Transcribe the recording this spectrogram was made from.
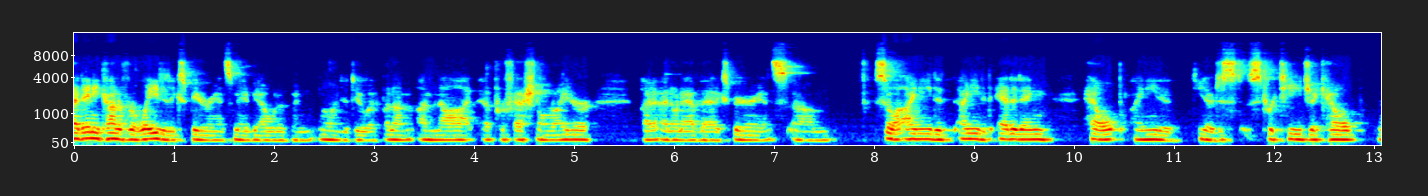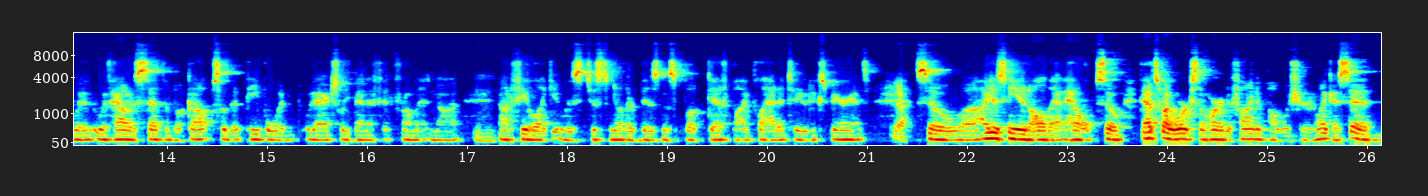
had any kind of related experience, maybe I would have been willing to do it. But I'm, I'm not a professional writer. I, I don't have that experience. Um, so I needed I needed editing help. I needed, you know, just strategic help with, with how to set the book up so that people would, would actually benefit from it and not mm-hmm. not feel like it was just another business book, death by platitude experience. Yeah. So uh, I just needed all that help. So that's why I worked so hard to find a publisher. Like I said,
